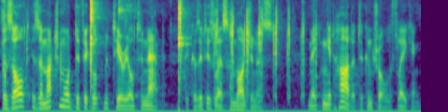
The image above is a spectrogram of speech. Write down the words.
Basalt is a much more difficult material to knap because it is less homogeneous, making it harder to control the flaking.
